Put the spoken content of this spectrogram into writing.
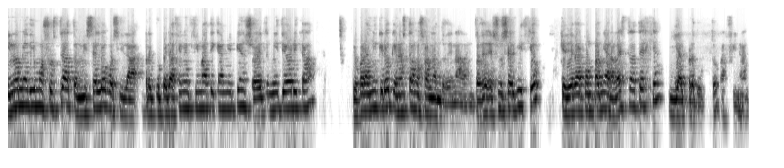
y no medimos sustratos ni sé luego si la recuperación enzimática en mi pienso es mi teórica, yo para mí creo que no estamos hablando de nada. Entonces es un servicio que debe acompañar a la estrategia y al producto al final.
